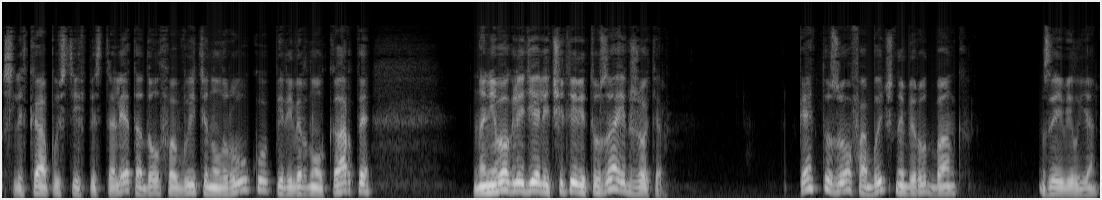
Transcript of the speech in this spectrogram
Слегка опустив пистолет, Адолфо вытянул руку, перевернул карты. На него глядели четыре туза и Джокер. «Пять тузов обычно берут банк», — заявил я.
